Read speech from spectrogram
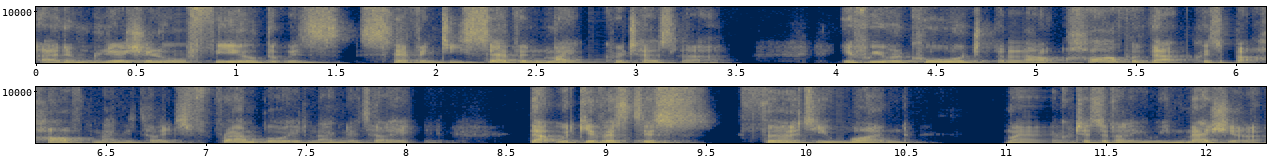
an original field that was 77 microtesla, if we record about half of that, because about half magnetite is Framboid magnetite, that would give us this 31 microtesla value we measure.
